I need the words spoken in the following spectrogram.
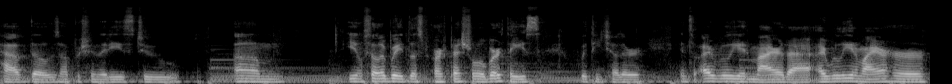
have those opportunities to, um, you know, celebrate those, our special birthdays with each other. And so I really admire that. I really admire her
